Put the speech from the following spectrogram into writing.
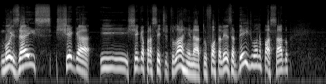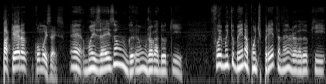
Moisés chega e chega para ser titular, Renato. O Fortaleza, desde o ano passado, paquera com Moisés. É, o Moisés é um, é um jogador que foi muito bem na Ponte Preta, né? Um jogador que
